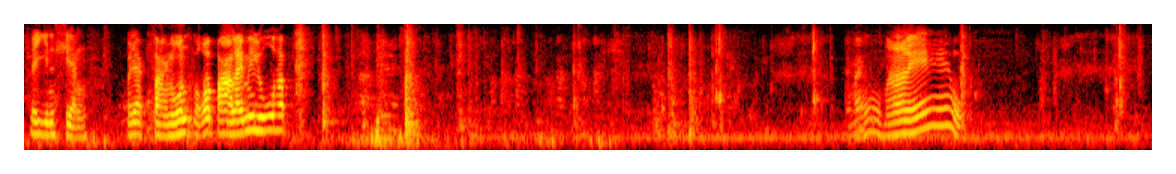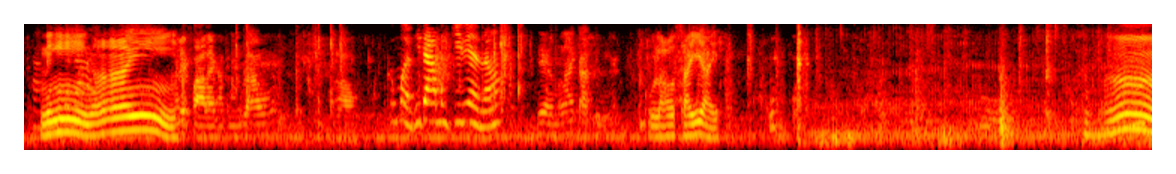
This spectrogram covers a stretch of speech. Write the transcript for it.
ได้ยินเสียงมาจากฝั่งนู้นบอกว่าปลาอะไรไม่รู้ครับมาแล้วนี่ไงปลาอะไรกับเราก็ปลาที่ดำจริงอะนะเดี๋ยวมากัดกูเราไซส์ใหญ่อืม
